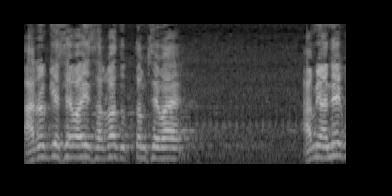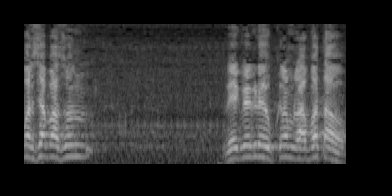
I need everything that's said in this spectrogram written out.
आरोग्य सेवा ही सर्वात उत्तम सेवा आहे. आम्ही अनेक वर्षापासून वेगवेगळे उपक्रम राबवत आहोत.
